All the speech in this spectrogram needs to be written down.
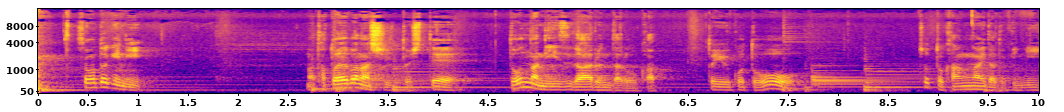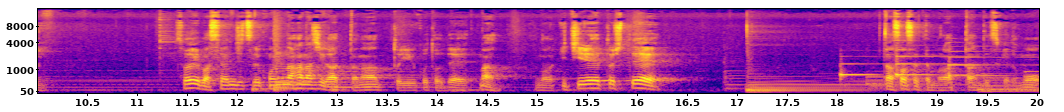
その時に、まあ、例え話としてどんなニーズがあるんだろうかということをちょっと考えた時にそういえば先日こんな話があったなということで、まあ、の一例として出させてもらったんですけども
